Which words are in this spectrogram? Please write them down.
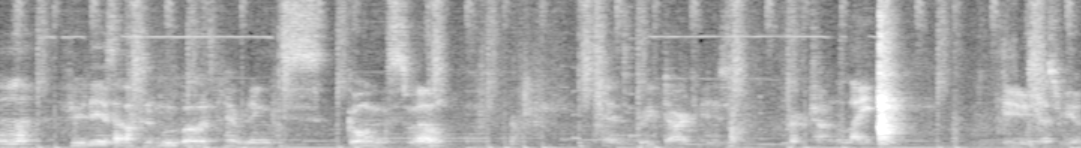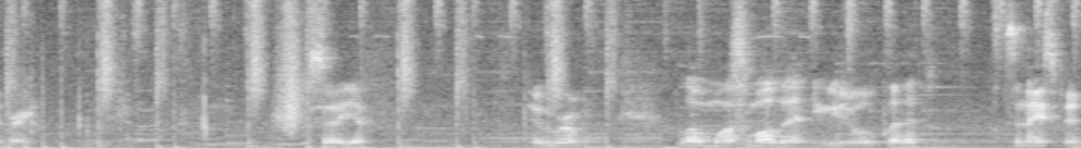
uh, a few days after the move out, everything's going swell. Yeah, it's pretty dark and it's perfect on the light. Ew, that's real bright. So yeah, new room. A little more small than usual, but it's a nice fit.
